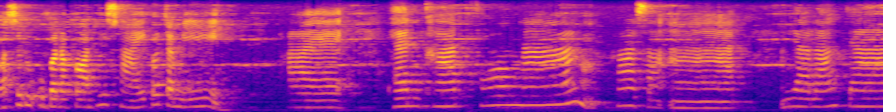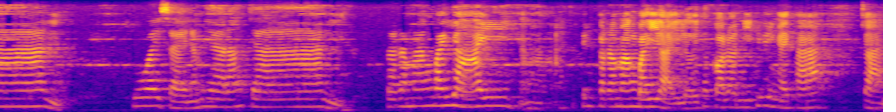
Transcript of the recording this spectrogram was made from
วัสดุอุปกรณ์ที่ใช้ก็จะมี แผ่นขัดฟองน้ำผ้าสะอาด น้ำยาล้างจานถ้วยใส่น้ำยาล้างจานกระมังใบใหญ่อาอาจจะเป็นกระมังใบใหญ่เลย ถ้ากรณีที่เป็นไงคะ จาน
